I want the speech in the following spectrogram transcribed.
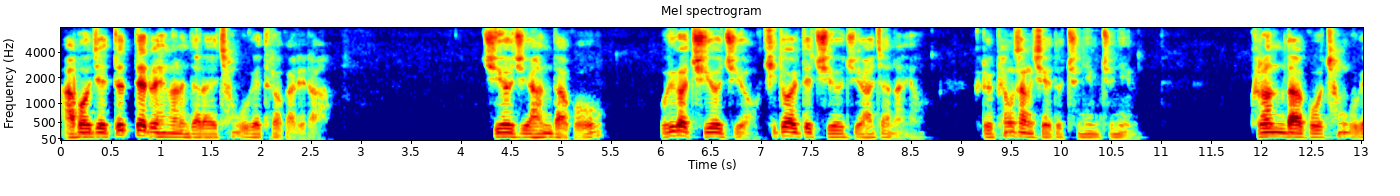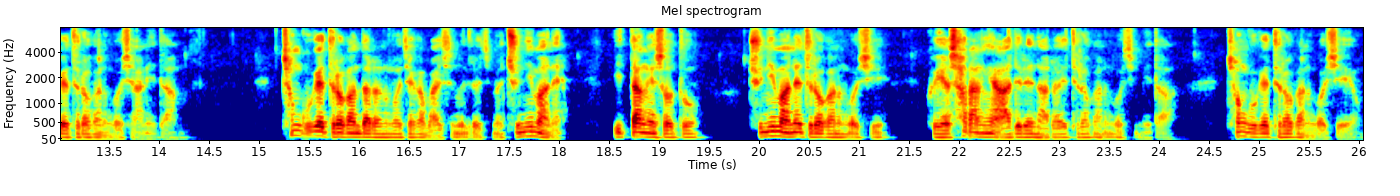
아버지의 뜻대로 행하는 자라의 천국에 들어가리라. 주여 주여 한다고 우리가 주여 주여 기도할 때 주여 주여 하잖아요. 그리고 평상시에도 주님 주님 그런다고 천국에 들어가는 것이 아니다. 천국에 들어간다라는 건 제가 말씀을 드렸지만 주님 안에 이 땅에서도 주님 안에 들어가는 것이 그의 사랑의 아들의 나라에 들어가는 것입니다. 천국에 들어가는 것이에요.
